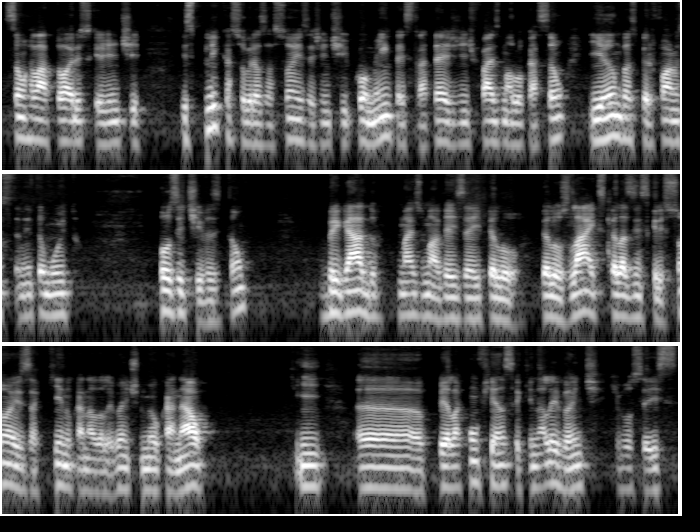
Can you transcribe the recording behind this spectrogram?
são relatórios que a gente explica sobre as ações, a gente comenta a estratégia, a gente faz uma alocação e ambas performances também estão muito positivas. Então, obrigado mais uma vez aí pelo, pelos likes, pelas inscrições aqui no canal da Levante, no meu canal e uh, pela confiança aqui na Levante que vocês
